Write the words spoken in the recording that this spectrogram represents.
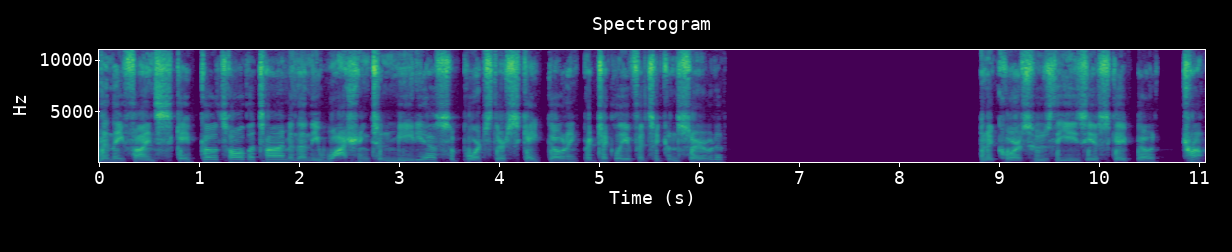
Then they find scapegoats all the time, and then the Washington media supports their scapegoating, particularly if it's a conservative. And of course, who's the easiest scapegoat? Trump.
